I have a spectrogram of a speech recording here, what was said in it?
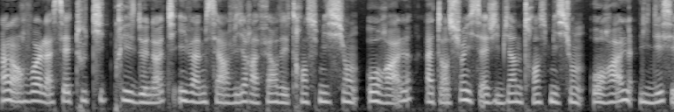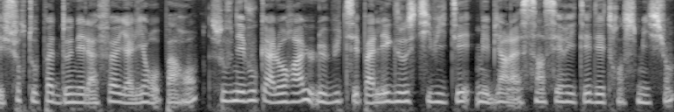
Alors voilà, cet outil de prise de notes, il va me servir à faire des transmissions orales. Attention, il s'agit bien de transmission orale. L'idée, c'est surtout pas de donner la feuille à lire aux parents. Souvenez-vous qu'à l'oral, le but, c'est pas l'exhaustivité, mais bien la sincérité des transmissions.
